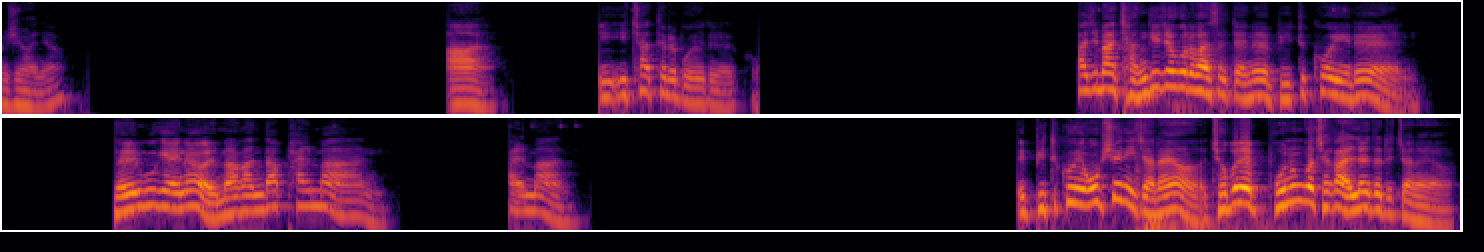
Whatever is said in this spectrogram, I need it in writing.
잠시만요. 아, 이, 이 차트를 보여드렸고. 하지만 장기적으로 봤을 때는 비트코인은 결국에는 얼마 간다? 8만. 8만. 이 비트코인 옵션이잖아요. 저번에 보는 거 제가 알려드렸잖아요.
